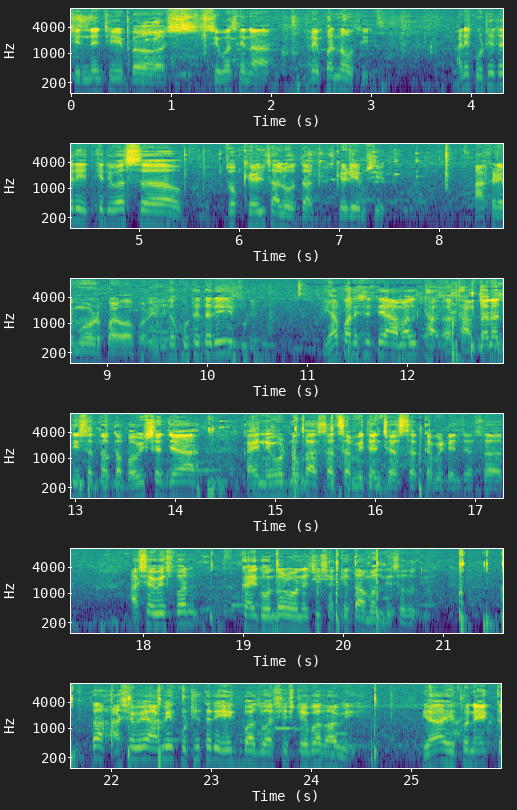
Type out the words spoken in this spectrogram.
शिंदेची शिवसेना त्रेपन्न होती. आणि कुठेतरी इतके दिवस जो खेळ चालू होता केडीएमसी आकडेमोड पळवापळी तो कुठेतरी ह्या परिस्थिती आम्हाला थांबताना दिसत नव्हता. भविष्यात ज्या काही निवडणुका असतात समित्यांच्या असतात कमिट्यांच्या असतात अशा वेळेस पण काही गोंधळ होण्याची शक्यता आम्हाला दिसत होती. तर अशा वेळी आम्ही कुठेतरी एक बाजू अशी स्टेबल राहावी या हेतून एक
